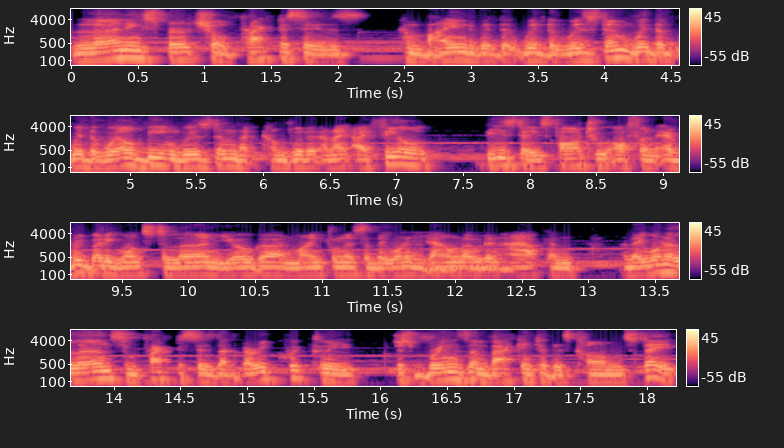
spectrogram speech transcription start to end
learning spiritual practices combined with the with the wisdom, with the with the well-being wisdom that comes with it. And I, I feel these days far too often everybody wants to learn yoga and mindfulness and they want to mm. download an app and, and they want to learn some practices that very quickly just brings them back into this calm state.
